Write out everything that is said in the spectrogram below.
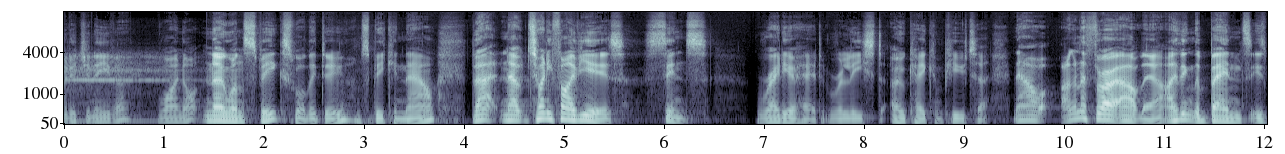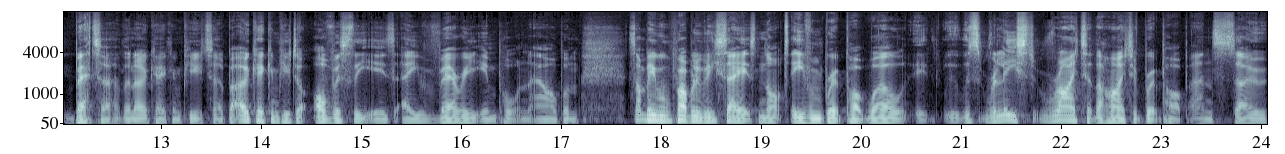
Bit of Geneva. Why not? No one speaks. Well, they do. I'm speaking now. That now 25 years since Radiohead released OK Computer. Now, I'm going to throw it out there. I think the Bends is better than OK Computer, but OK Computer obviously is a very important album. Some people probably say it's not even Britpop. Well, it, it was released right at the height of Britpop, and so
